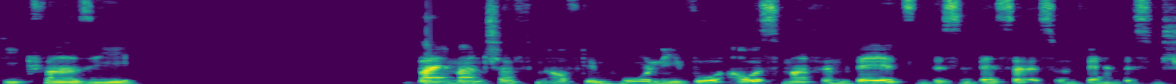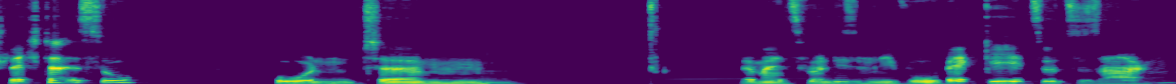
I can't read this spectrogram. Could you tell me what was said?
die quasi bei Mannschaften auf dem hohen Niveau ausmachen, wer jetzt ein bisschen besser ist und wer ein bisschen schlechter ist so. Und ähm, Mhm. wenn man jetzt von diesem Niveau weggeht sozusagen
